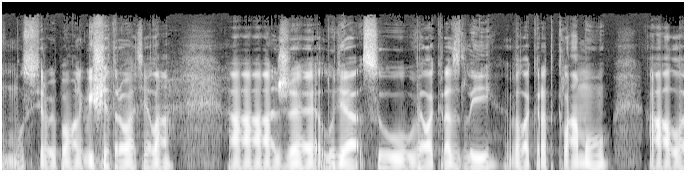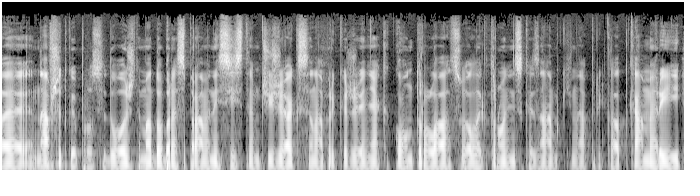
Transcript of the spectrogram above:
musíte robiť pomaly vyšetrovateľa a že ľudia sú veľakrát zlí, veľakrát klamú, ale na všetko je proste dôležité mať dobre spravený systém, čiže ak sa napríklad, že je nejaká kontrola, sú elektronické zámky, napríklad kamery,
